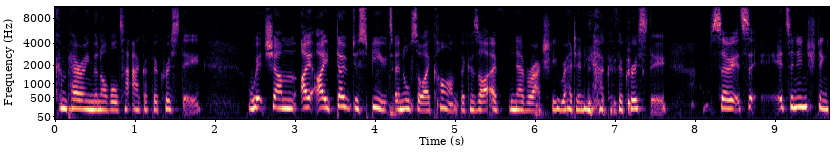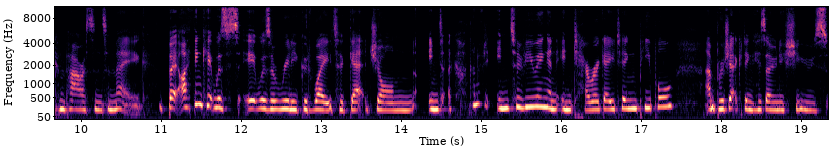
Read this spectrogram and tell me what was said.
comparing the novel to Agatha Christie which um, I, I don't dispute, and also I can't because I've never actually read any Agatha Christie. So it's it's an interesting comparison to make, but I think it was it was a really good way to get John into kind of interviewing and interrogating people and projecting his own issues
